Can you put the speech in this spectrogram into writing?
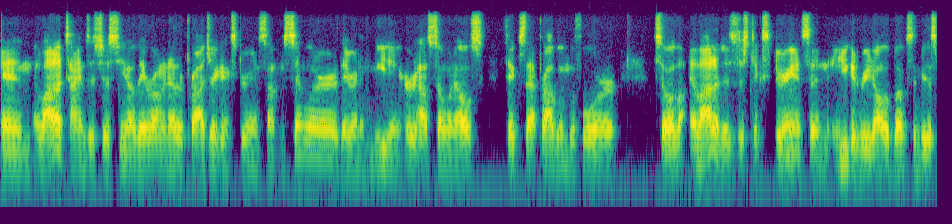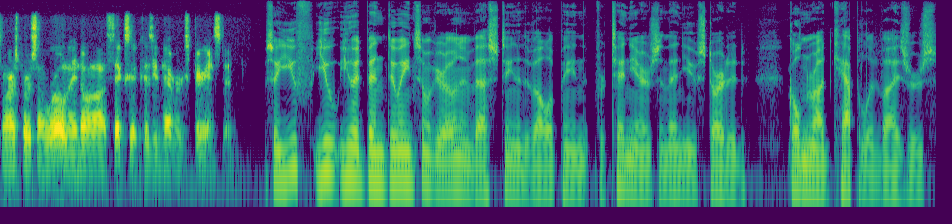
And a lot of times it's just, you know, they were on another project and experienced something similar. They were in a meeting, heard how someone else fixed that problem before. So a lot of it is just experience. And you could read all the books and be the smartest person in the world and they don't know how to fix it because you've never experienced it. So you you you had been doing some of your own investing and developing for 10 years and then you started Goldenrod Capital Advisors.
